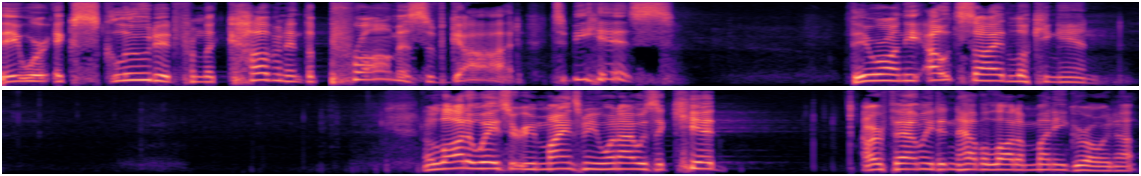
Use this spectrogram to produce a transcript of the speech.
they were excluded from the covenant, the promise of God to be His. They were on the outside looking in. In a lot of ways, it reminds me when I was a kid, our family didn't have a lot of money growing up.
